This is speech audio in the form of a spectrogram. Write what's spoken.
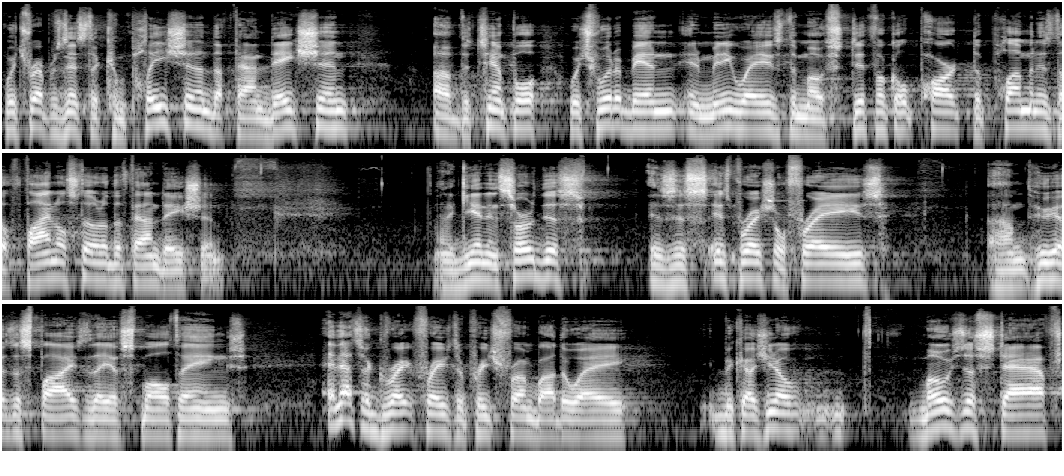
which represents the completion of the foundation of the temple, which would have been, in many ways, the most difficult part. The plummet is the final stone of the foundation. And again, insert this is this inspirational phrase um, Who has despised the day of small things? And that's a great phrase to preach from, by the way, because, you know, Moses' staff,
